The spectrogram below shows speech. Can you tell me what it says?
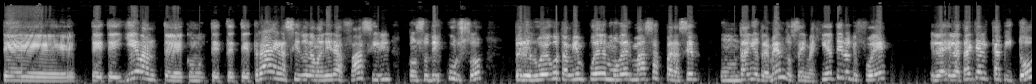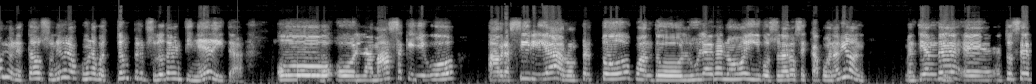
te, te, te llevan, te, como te, te, te traen así de una manera fácil con sus discursos, pero luego también pueden mover masas para hacer un daño tremendo. O sea, imagínate lo que fue el, el ataque al Capitolio en Estados Unidos, era una cuestión pero absolutamente inédita. O, o la masa que llegó a Brasilia a romper todo cuando Lula ganó y Bolsonaro se escapó en avión. ¿Me entiendes? Eh, entonces,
